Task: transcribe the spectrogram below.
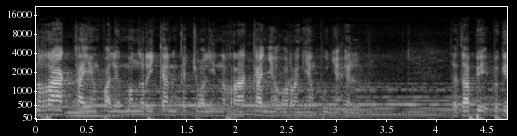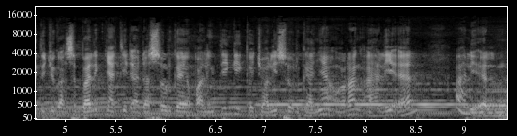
neraka yang paling mengerikan kecuali nerakanya orang yang punya ilmu tetapi begitu juga sebaliknya tidak ada surga yang paling tinggi kecuali surganya orang ahli el, ahli ilmu.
